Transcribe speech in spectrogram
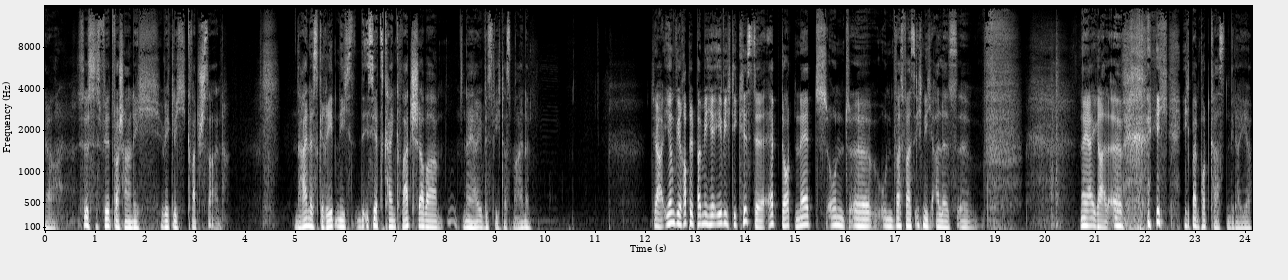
ja, es, ist, es wird wahrscheinlich wirklich Quatsch sein. Nein, das Gerät nicht ist jetzt kein Quatsch, aber naja, ihr wisst, wie ich das meine. Ja, irgendwie rappelt bei mir hier ewig die Kiste. App.net und, äh, und was weiß ich nicht alles. Äh, naja, egal. Äh, ich, ich beim Podcasten wieder hier.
